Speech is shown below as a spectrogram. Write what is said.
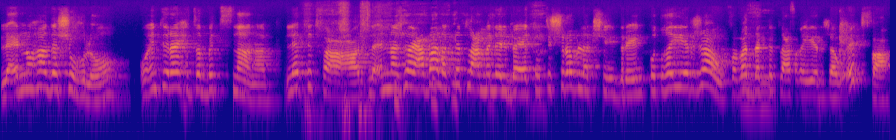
لأنه هذا شغله وأنت رايح تظبط أسنانك. ليه بتدفع عرض لأنه جاي على بالك تطلع من البيت وتشرب لك شي درينك وتغير جو فبدك تطلع تغير جو. ادفع.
